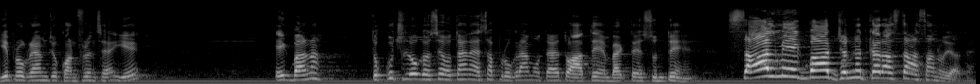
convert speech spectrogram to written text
ये प्रोग्राम जो कॉन्फ्रेंस है, ये एक बार ना तो कुछ लोग ऐसे होता है ना, ऐसा प्रोग्राम होता है तो आते हैं, बैठते हैं, सुनते हैं। साल में एक बार जन्नत का रास्ता आसान हो जाता है।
